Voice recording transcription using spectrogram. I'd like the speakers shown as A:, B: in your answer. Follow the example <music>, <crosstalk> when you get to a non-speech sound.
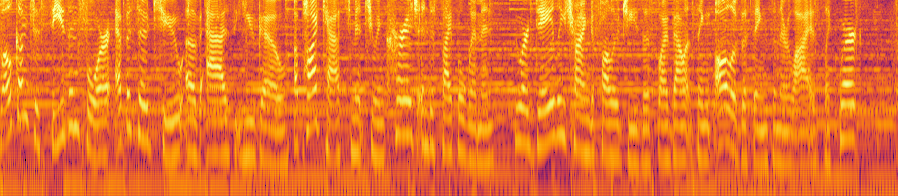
A: Welcome to season four, episode two of As You Go, a podcast meant to encourage and disciple women who are daily trying to follow Jesus while balancing all of the things in their lives like work,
